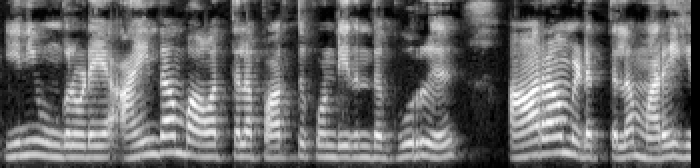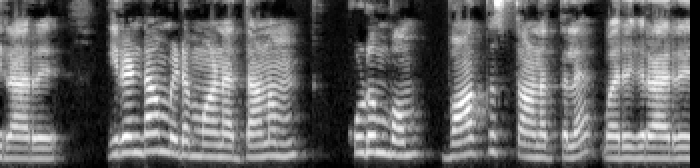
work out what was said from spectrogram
இனி உங்களுடைய ஐந்தாம் பாவத்தில் பார்த்து கொண்டிருந்த குரு ஆறாம் இடத்துல மறைகிறாரு. இரண்டாம் இடமான தனம் குடும்பம் வாக்குஸ்தானத்தில் வருகிறாரு.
